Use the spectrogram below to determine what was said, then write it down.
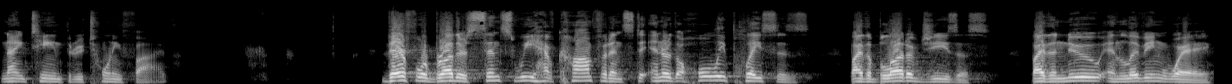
19 through 25. Therefore, brothers, since we have confidence to enter the holy places by the blood of Jesus, by the new and living way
